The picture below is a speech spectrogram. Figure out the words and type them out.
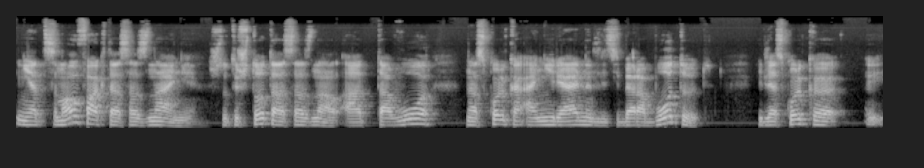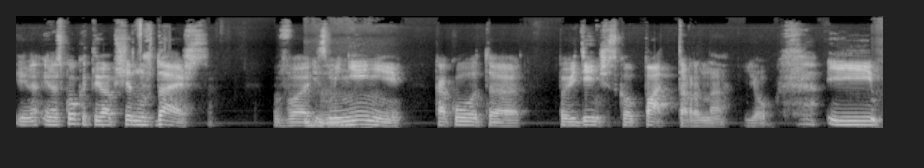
не от самого факта осознания, что ты что-то осознал, а от того, насколько они реально для тебя работают и для сколько и, и насколько ты вообще нуждаешься в Мгм. изменении какого-то поведенческого паттерна, йоу. И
